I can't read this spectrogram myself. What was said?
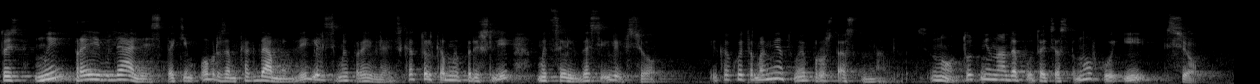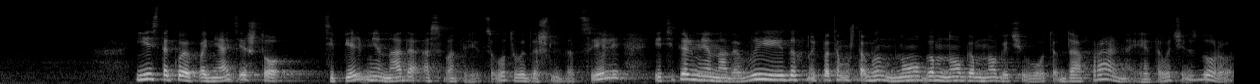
То есть мы проявлялись таким образом, когда мы двигались, мы проявлялись. Как только мы пришли, мы цели достигли, все. И какой-то момент мы просто останавливались. Но тут не надо путать остановку и все. Есть такое понятие, что теперь мне надо осмотреться. Вот вы дошли до цели, и теперь мне надо выдохнуть, потому что вы много-много-много чего-то. Да, правильно, это очень здорово.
